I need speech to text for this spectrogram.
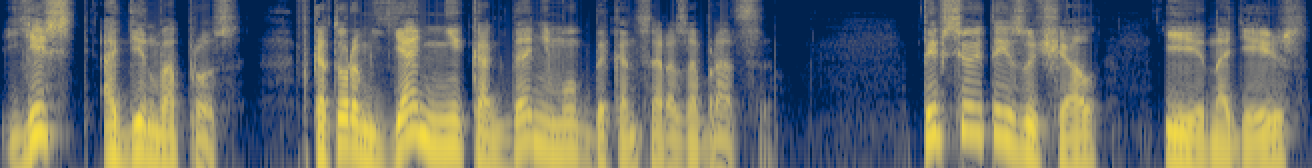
Есть один вопрос, в котором я никогда не мог до конца разобраться. Ты все это изучал и, надеюсь,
